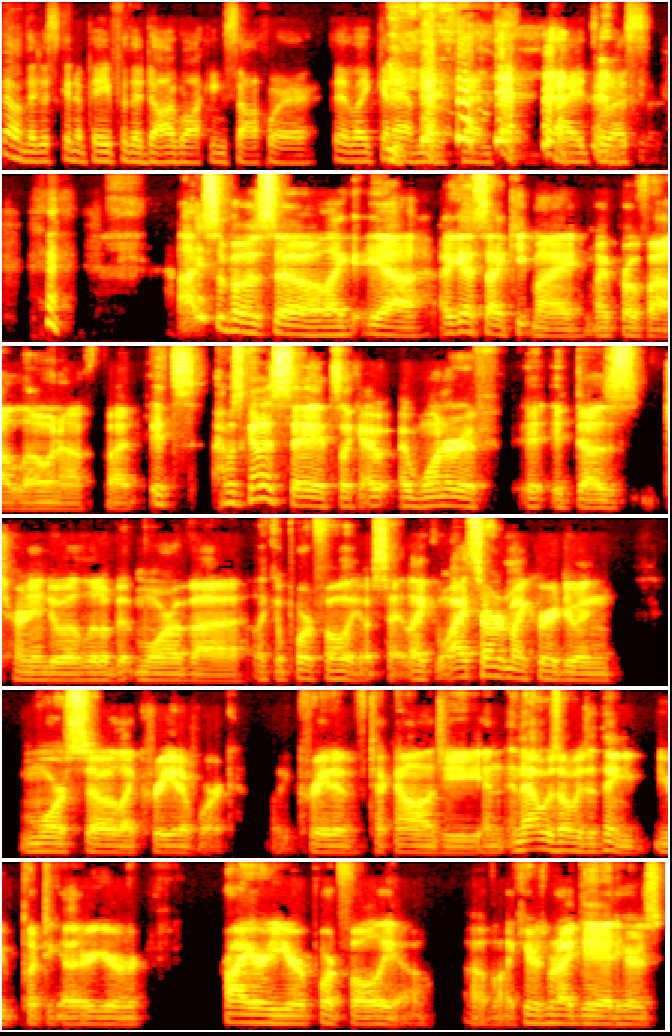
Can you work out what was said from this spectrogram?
no, they're just going to pay for the dog walking software. They're like going to have no sense tied to us. I suppose so. Like, yeah, I guess I keep my my profile low enough, but it's. I was gonna say it's like I, I wonder if it, it, does turn into a little bit more of a like a portfolio site. Like I started my career doing more so like creative work, like creative technology, and and that was always the thing. You, you put together your prior year portfolio of like here's what I did, here's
